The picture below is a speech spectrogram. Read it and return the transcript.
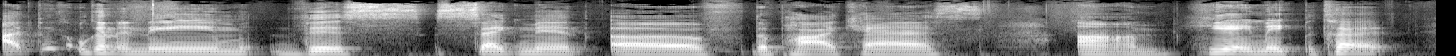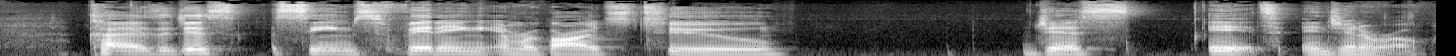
I think I'm going to name this segment of the podcast um, He Ain't Make the Cut because it just seems fitting in regards to just it in general.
